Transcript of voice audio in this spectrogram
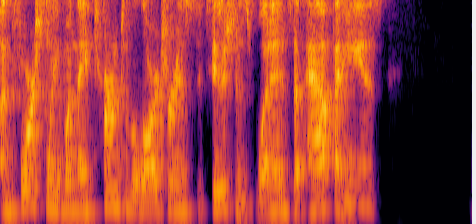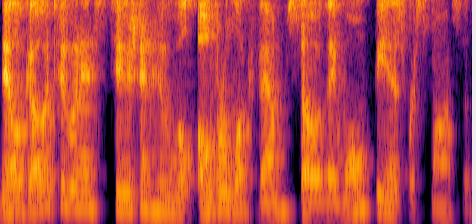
unfortunately, when they turn to the larger institutions, what ends up happening is they'll go to an institution who will overlook them so they won't be as responsive.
